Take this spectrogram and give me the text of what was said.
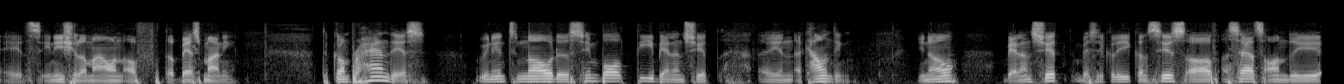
its initial amount of the base money. To comprehend this, we need to know the simple T balance sheet in accounting. You know, balance sheet basically consists of assets on the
